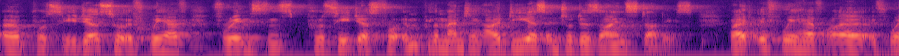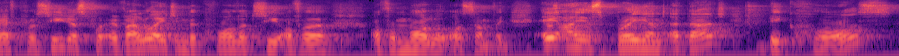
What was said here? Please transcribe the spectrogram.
uh, procedure. So if we have, for instance, procedures for implementing ideas into design studies, right? If we have, uh, if we have procedures for evaluating the quality of a, of a model or something, AI is brilliant at that because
